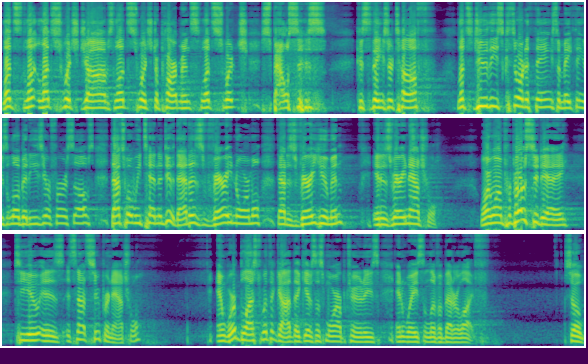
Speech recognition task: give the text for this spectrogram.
Let's let, let's switch jobs, let's switch departments, let's switch spouses because things are tough. Let's do these sort of things to make things a little bit easier for ourselves. That's what we tend to do. That is very normal. That is very human. It is very natural. What I want to propose today to you is it's not supernatural. And we're blessed with a God that gives us more opportunities and ways to live a better life. So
